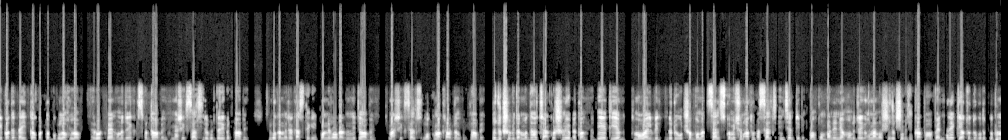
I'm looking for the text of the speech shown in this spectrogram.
এই পদের দায়িত্ব কর্তব্যগুলো হলো রুট প্ল্যান অনুযায়ী কাজ করতে হবে, মাসিক সেলস রিপোর্ট তৈরি করতে হবে, দোকানদারের কাছ থেকে পণ্যের অর্ডার নিতে হবে, মাসিক সেলস লক্ষ্যমাত্রা অর্জন করতে হবে। সুযোগ সুবিধার মধ্যে হচ্ছে আকর্ষণীয় বেতন ডিএটিএম মোবাইল বিল দুটি উৎসব বোনাস সেলস কমিশন অথবা সেলস ইনসেন্টিভ এবং কোম্পানির নিয়ম অনুযায়ী অন্যান্য সুযোগ সুবিধা প্রাপ্য হবেন। একটি অত্যন্ত গুরুত্বপূর্ণ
